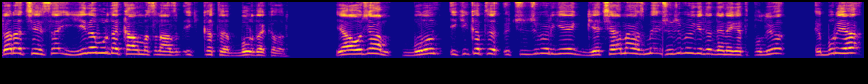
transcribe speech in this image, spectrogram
Dar açıysa yine burada kalması lazım. iki katı burada kalır. Ya hocam bunun iki katı üçüncü bölgeye geçemez mi? Üçüncü bölgede de negatif oluyor. E buraya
